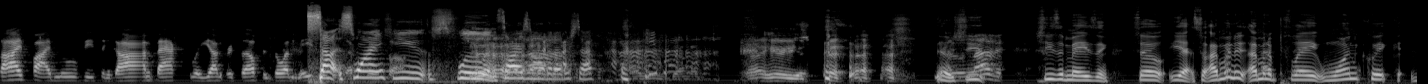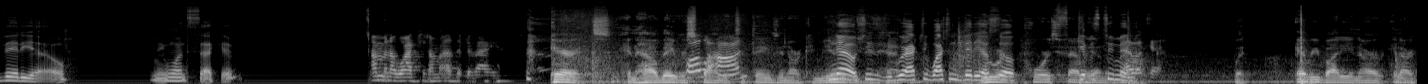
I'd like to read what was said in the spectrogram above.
sci-fi movies and gone back to a younger self and doing amazing so, swine flu, flu and SARS and all that other stuff. I hear you. no, she, she's amazing. So yeah, so I'm gonna I'm gonna play one quick video. Give me one second. I'm gonna watch it on my other device. Parents and how they responded to things in our community. No, she's we're actually watching the video. We so the poorest family give us two minutes. Oh, okay. Everybody in our in our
